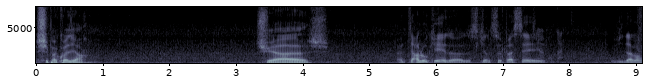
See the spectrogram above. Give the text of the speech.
Je sais pas quoi dire. Je suis à... interloqué de, de ce qui vient de se passer, contact. évidemment.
